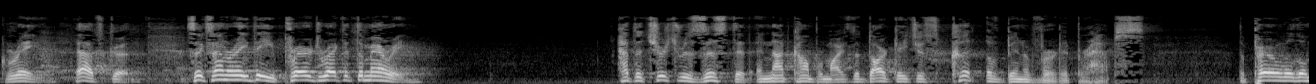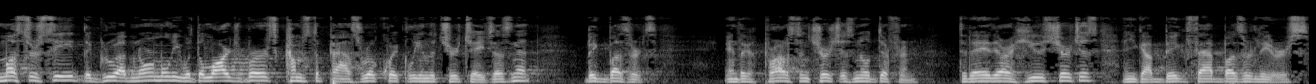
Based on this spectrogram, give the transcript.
Great. That's good. 600 AD, prayer directed to Mary. Had the church resisted and not compromised, the dark ages could have been averted perhaps. The parable of the mustard seed that grew abnormally with the large birds comes to pass real quickly in the church age, doesn't it? Big buzzards. And the Protestant church is no different. Today there are huge churches and you got big fat buzzer leaders.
